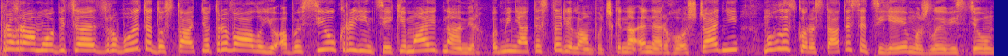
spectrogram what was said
Програму обіцяють зробити достатньо тривалою, аби всі українці, які мають намір обміняти старі лампочки на енергоощадні, могли скористатися цією можливістю.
